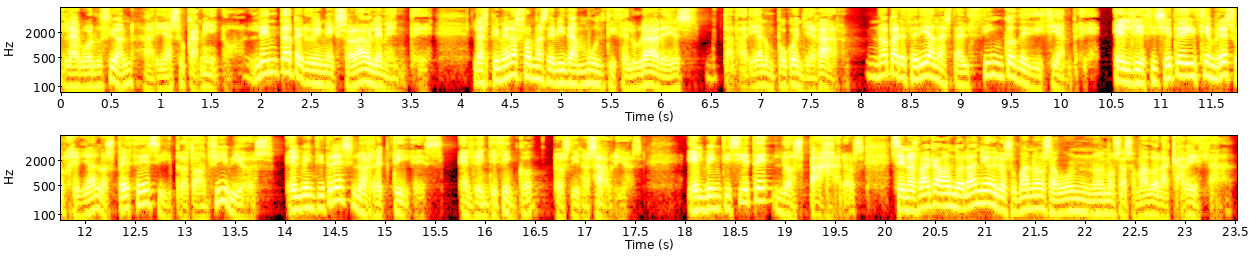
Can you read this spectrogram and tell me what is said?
la evolución haría su camino, lenta pero inexorablemente. Las primeras formas de vida multicelulares tardarían un poco en llegar. No aparecerían hasta el 5 de diciembre. El 17 de diciembre surgirían los peces y protoanfibios. El 23 los reptiles. El 25 los dinosaurios. El 27 los pájaros. Se nos va acabando el año y los humanos aún no hemos asomado la cabeza.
